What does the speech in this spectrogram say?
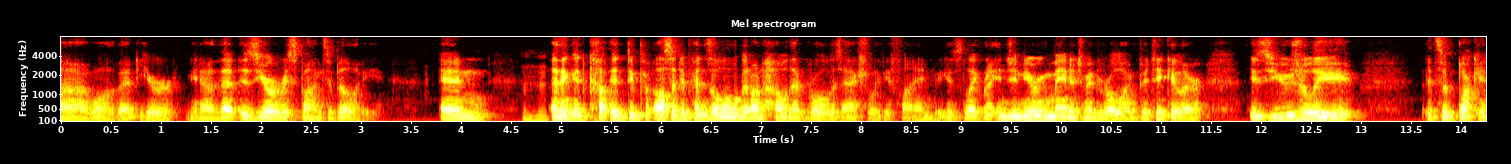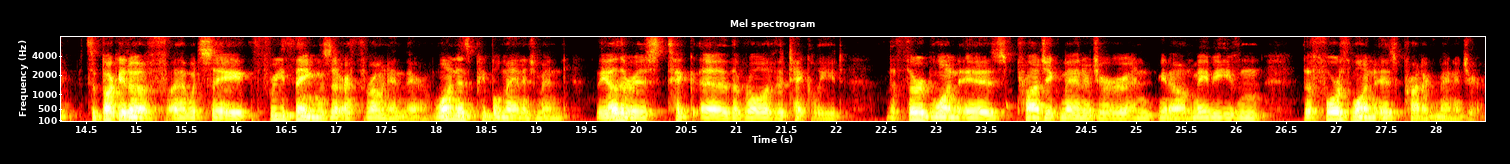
uh, well that you're you know that is your responsibility and Mhm. I think it it dep also depends a little bit on how that role is actually defined because like the engineering management role in particular is usually it's a bucket. It's a bucket of I would say three things that are thrown in there. One is people management, the other is tech uh, the role of the tech lead. The third one is project manager and you know maybe even the fourth one is product manager.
